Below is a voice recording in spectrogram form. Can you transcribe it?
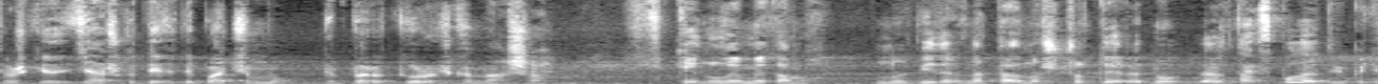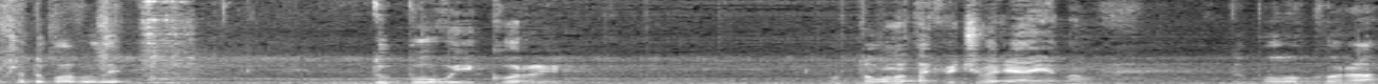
Трошки тяжко дихати, бачимо температурочка наша. Вкинули ми там ну, відер, напевно, з 4. Ну, так поля дві, потім вже додали дубової кори. Ото воно так відчворяє нам. Дубова кора.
